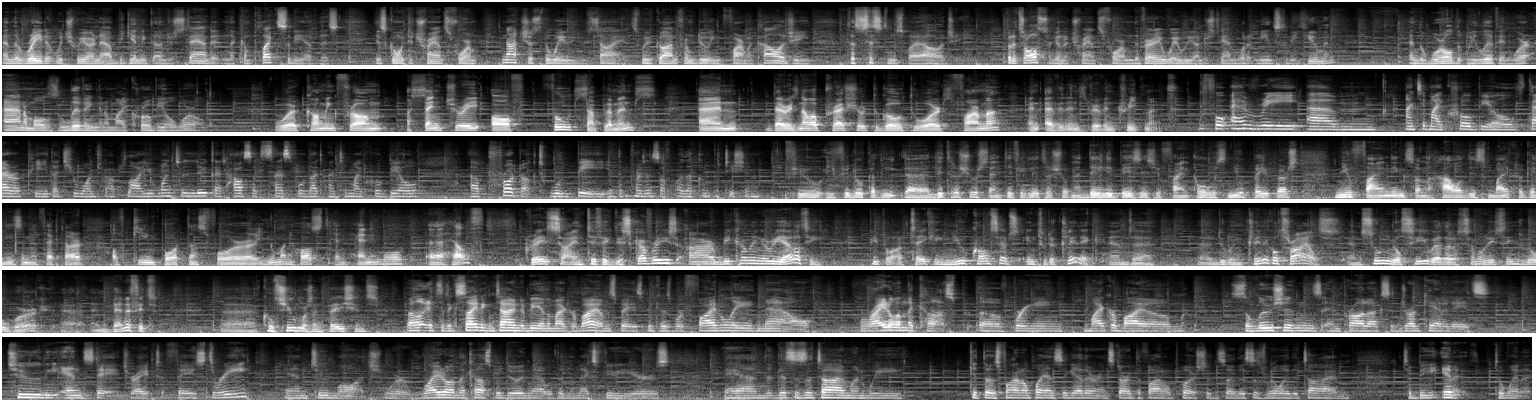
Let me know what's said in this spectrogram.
And the rate at which we are now beginning to understand it and the complexity of this is going to transform not just the way we do science. We've gone from doing pharmacology to systems biology. But it's also going to transform the very way we understand what it means to be human and the world that we live in. We're animals living in a microbial world. We're coming from a century of food supplements and there is now a pressure to go towards pharma and evidence-driven treatment. For every um, antimicrobial therapy that you want to apply, you want to look at how successful that antimicrobial uh, product will be in the presence of other competition. If you, if you look at uh, literature, scientific literature on a daily basis, you find always new papers, new findings on how these microorganisms in fact are of key importance for human host and animal uh, health. Great scientific discoveries are becoming a reality. People are taking new concepts into the clinic and uh, uh, doing clinical trials and soon we'll see whether some of these things will work uh, and benefit uh, consumers and patients. Well, it's an exciting time to be in the microbiome space because we're finally now right on the cusp of bringing microbiome solutions and products and drug candidates to the end stage, right, to phase three and to launch. We're right on the cusp of doing that within the next few years. And this is the time when we get those final plans together and start the final push. And so this is really the time to be in it, to win it.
